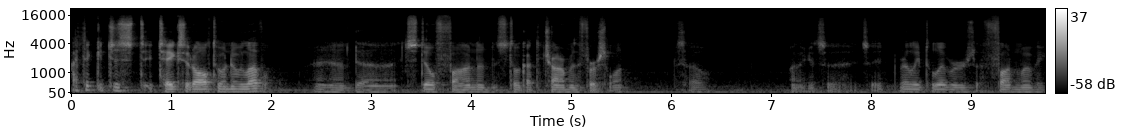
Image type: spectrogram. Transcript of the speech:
I think it just it takes it all to a new level, and uh, it's still fun, and it's still got the charm of the first one. So I think it's a, it's, it really delivers a fun movie.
